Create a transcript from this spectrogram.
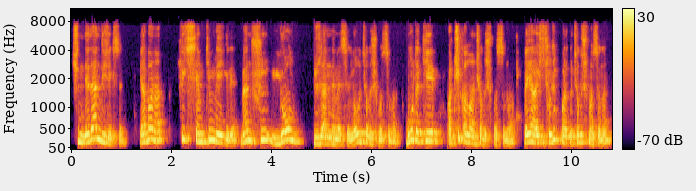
Şimdi neden diyeceksin? Ya bana hiç semtimle ilgili ben şu yol düzenlemesini, yol çalışmasını, buradaki açık alan çalışmasını veya işte çocuk parkı çalışmasını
